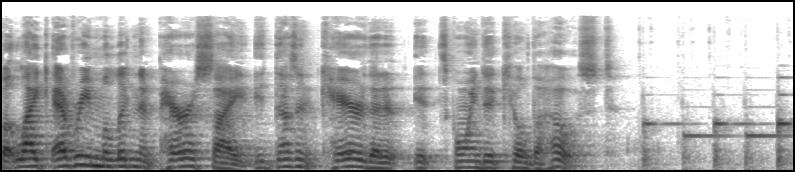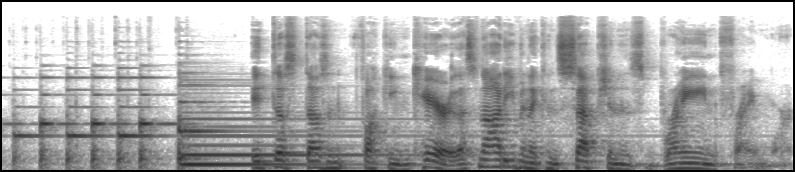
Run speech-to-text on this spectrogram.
But like every malignant parasite, it doesn't care that it, it's going to kill the host. It just doesn't fucking care. That's not even a conception its brain framework.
